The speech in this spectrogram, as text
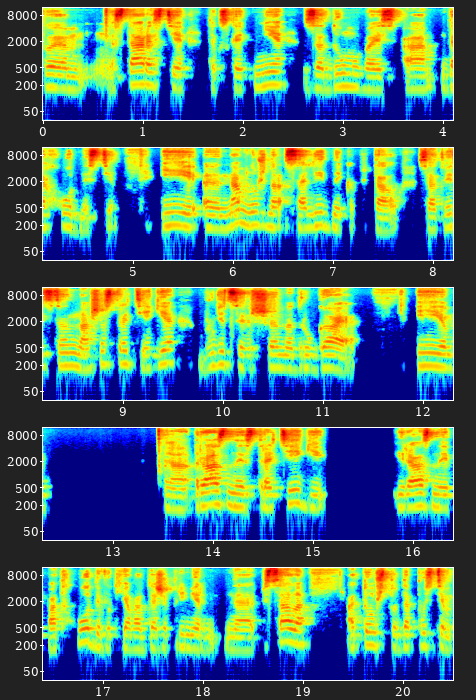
в старости, так сказать, не задумываясь о доходности. И э, нам нужно солидный капитал. Соответственно, наша стратегия будет совершенно другая. И э, разные стратегии и разные подходы. Вот я вам даже пример написала о том, что, допустим,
